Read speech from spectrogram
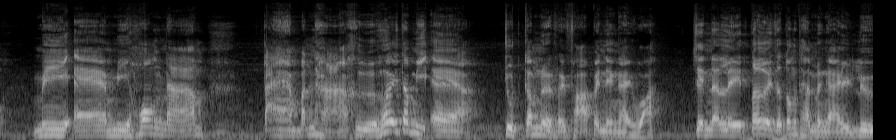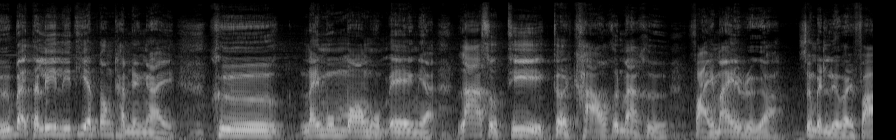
2มีแอร์ มีห้องน้ำแต่ปัญหาคือ เฮ้ย ถ้ามีแอร์ จุดกำเนิดไฟฟ้าเป็นยังไงวะ เจเนเรเตอร์จะต้องทำยังไง หรือแบตเตอรี่ลิเธียมต้องทำยังไง คือในมุมมองผมเองเนี่ย ล่าสุดที่เกิดข่าวขึ้นมาคือ ไฟไหม้เรือ ซึ่งเป็นเรือไฟฟ้า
